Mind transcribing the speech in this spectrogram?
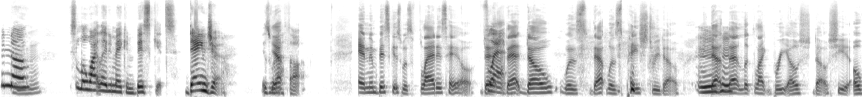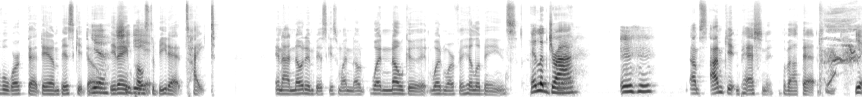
But no, Mhm. it's a little white lady making biscuits. Danger is what Yeah. I thought. And them biscuits was flat as hell. That, Flat. That dough was that was pastry dough. That Mhm. that looked like brioche dough. She had overworked that damn biscuit dough. Yeah, it ain't supposed to be that tight. And I know them biscuits wasn't no wasn't no good. wasn't worth a hill of beans. They look dry. Mm-hmm. I'm I'm getting passionate about that. Yeah,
